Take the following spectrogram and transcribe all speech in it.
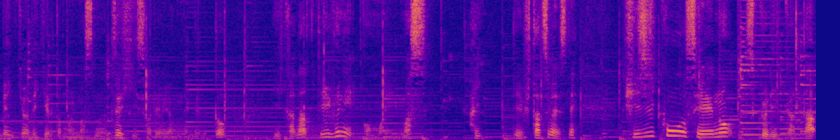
勉強できると思いますのでぜひそれを読んでみるといいかなっていうふうに思います。はい、で2つ目ですね。記事構成の作り方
